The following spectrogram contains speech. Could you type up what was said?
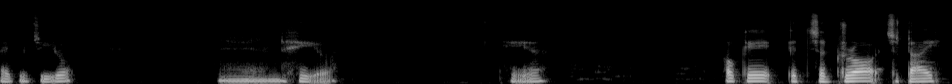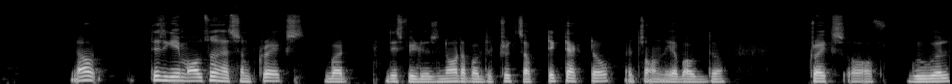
I put zero. And here. Here. Okay it's a draw it's a tie. Now this game also has some tricks but this video is not about the tricks of tic-tac-toe. It's only about the tricks of google.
